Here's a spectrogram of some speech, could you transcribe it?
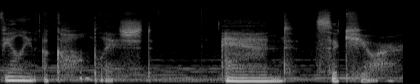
feeling accomplished and secure.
